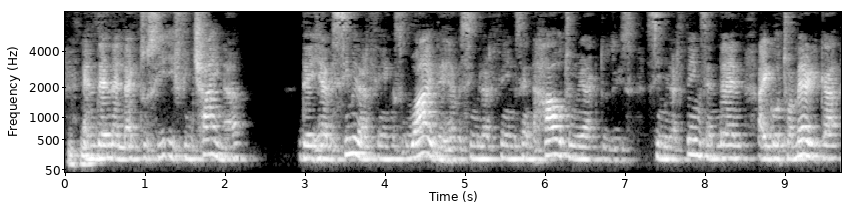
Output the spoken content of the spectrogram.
Mm-hmm. And then I like to see if in China they have similar things, why they have similar things, and how to react to these similar things. And then I go to America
